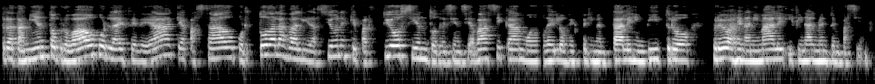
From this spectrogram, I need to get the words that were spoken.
tratamiento aprobado por la FDA que ha pasado por todas las validaciones que partió siendo de ciencia básica, modelos experimentales in vitro, pruebas en animales y finalmente en pacientes.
